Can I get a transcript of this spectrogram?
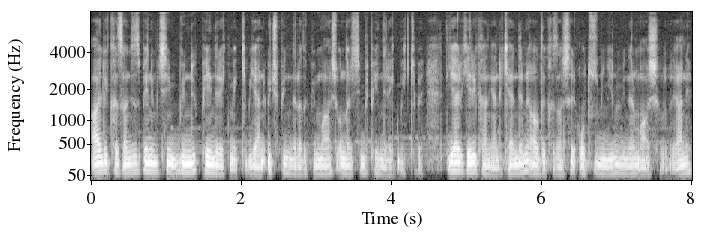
aylık kazancınız benim için günlük peynir ekmek gibi. Yani 3 bin liralık bir maaş onlar için bir peynir ekmek gibi. Diğer geri kalan yani kendilerine aldığı kazançlar 30 bin 20 bin lira maaş alıyor. Yani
